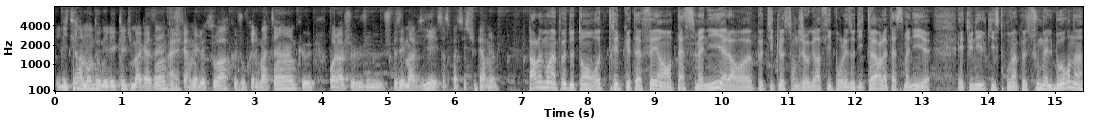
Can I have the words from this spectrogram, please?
et littéralement donné les clés du magasin que Ouais. je fermais le soir, que j'ouvrais le matin, que voilà, je, je, je faisais ma vie et ça se passait super bien. Parle-moi un peu de ton road trip que tu as fait en Tasmanie. Alors, euh, petite leçon de géographie pour les auditeurs. La Tasmanie euh, est une île qui se trouve un peu sous Melbourne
